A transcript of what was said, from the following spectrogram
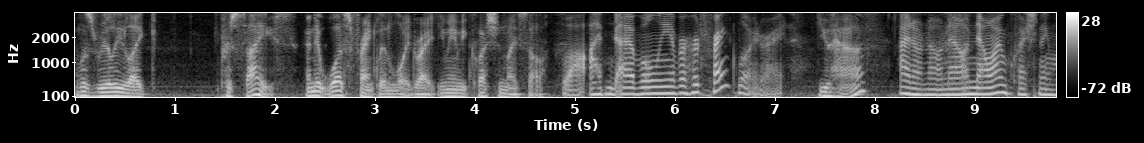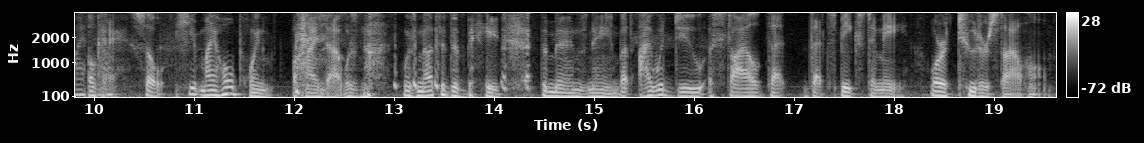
was really like precise, and it was Franklin Lloyd Wright. You made me question myself. Well, I've I've only ever heard Frank Lloyd Wright. You have? I don't know now. Now I'm questioning myself. Okay, so he, my whole point behind that was not was not to debate the man's name, but I would do a style that that speaks to me, or a Tudor style home.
